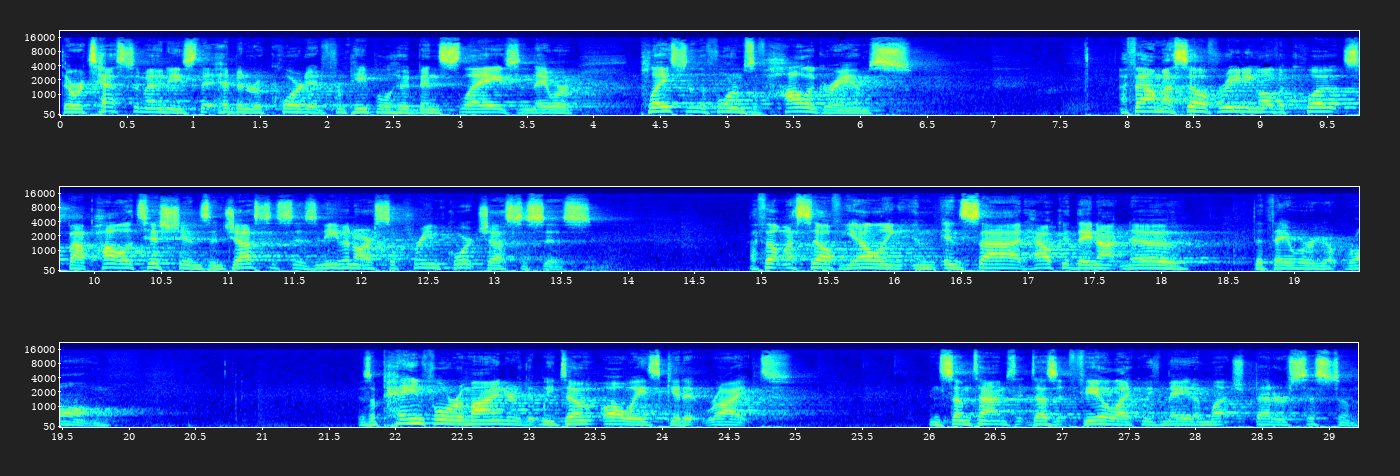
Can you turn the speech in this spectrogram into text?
There were testimonies that had been recorded from people who had been slaves, and they were placed in the forms of holograms. I found myself reading all the quotes by politicians and justices and even our Supreme Court justices. I felt myself yelling in, inside, how could they not know that they were wrong. It was a painful reminder that we don't always get it right. And sometimes it doesn't feel like we've made a much better system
